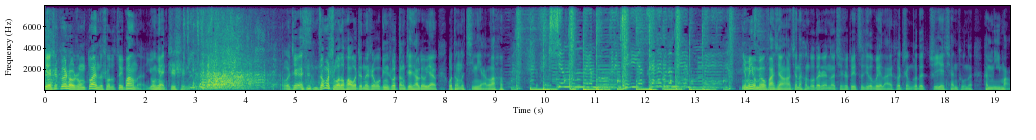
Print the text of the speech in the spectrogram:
也是歌手中段子说的最棒的，永远支持你。我这是 你这么说的话，我真的是我跟你说，等这条留言我等了几年了。你们有没有发现啊？现在很多的人呢，其实对自己的未来和整个的职业前途呢很迷茫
